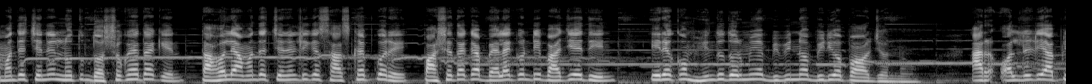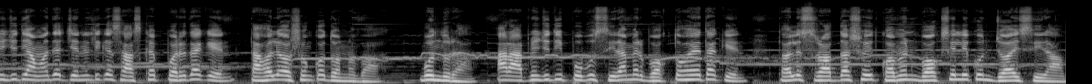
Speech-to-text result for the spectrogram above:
আমাদের চ্যানেল নতুন দর্শক হয়ে থাকেন, তাহলে আমাদের চ্যানেলটিকে সাবস্ক্রাইব করে পাশে থাকা বেল আইকনটি বাজিয়ে দিন এরকম হিন্দু ধর্মীয় বিভিন্ন ভিডিও পাওয়ার জন্য। আর অলরেডি আপনি যদি আমাদের চ্যানেলটিকে সাবস্ক্রাইব করে থাকেন, তাহলে অসংখ্য ধন্যবাদ। বন্ধুরা, আর আপনি যদি প্রভু শ্রীরামের ভক্ত হয়ে থাকেন, তাহলে শ্রদ্ধার সহিত কমেন্ট বক্সে লিখুন, জয় শ্রীরাম।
